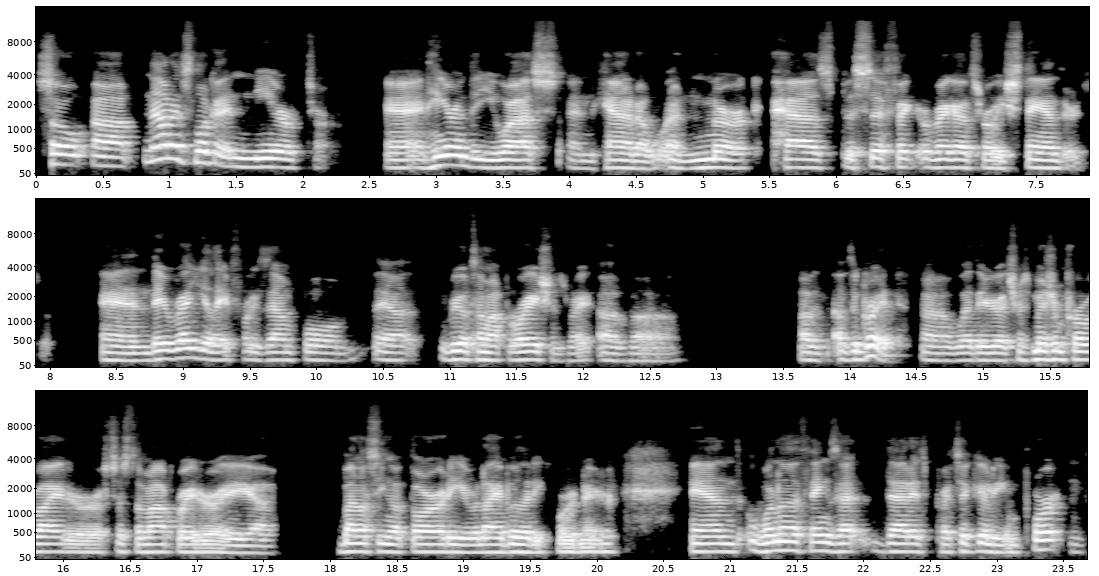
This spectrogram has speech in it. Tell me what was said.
So uh, now let's look at near term. And here in the US and Canada, NERC has specific regulatory standards. And they regulate, for example, uh, real time operations, right, of, uh, of, of, the grid, uh, whether you're a transmission provider, a system operator, a uh, balancing authority, reliability coordinator. And one of the things that, that is particularly important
